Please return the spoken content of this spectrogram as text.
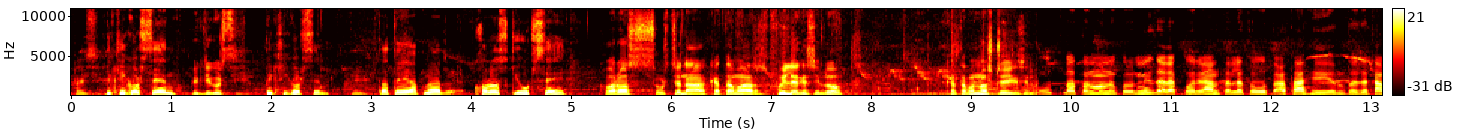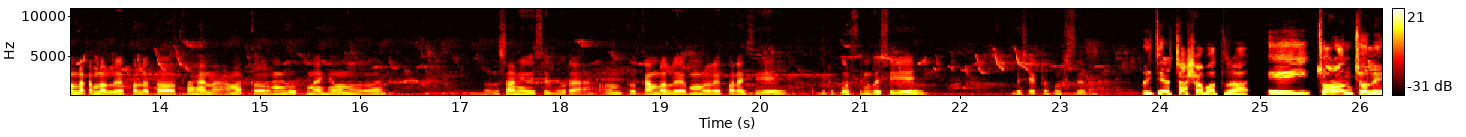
উঠাইছি। বিক্রি করছেন? বিক্রি করছি। বিক্রি করছেন? তাতে আপনার খরচ কি উঠছে? খরচ উঠছে না খেত আমার ফুই লেগেছিল খেত আমার নষ্ট হয়ে গেছিল। উৎপাদন মনে করুন নিজেরা করে আনতালে তো থাকে তো যে কামড়া টামড়া লয়ে করলে তো থাকে না। আমার তো লোক নাই মনে করেন স্বামী হয়েছে বুড়া। আমি তো কামড়া লয়ে করাইছি। একটু করছেন বেশি বেশি একটা করছে না। মরিচের চাষাবাদরা এই চরাঞ্চলে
